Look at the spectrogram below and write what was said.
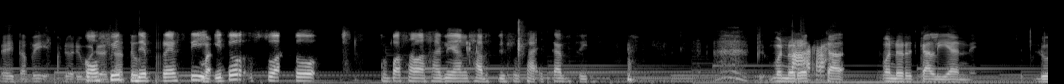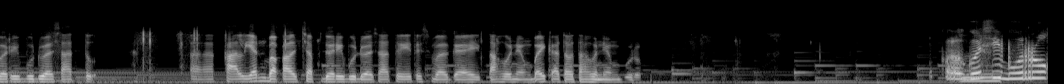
Eh tapi 2021 COVID, depresi Ma- itu suatu permasalahan yang harus diselesaikan sih. menurut ka- menurut kalian nih 2021 eh, kalian bakal cap 2021 itu sebagai tahun yang baik atau tahun yang buruk? Kalau gue Hmm. sih buruk.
